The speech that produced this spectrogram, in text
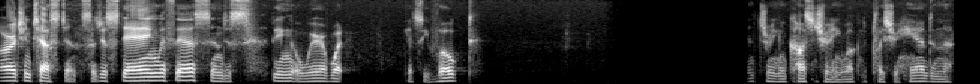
Large intestines. So just staying with this and just being aware of what gets evoked. Entering and concentrating, you're welcome to place your hand in the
